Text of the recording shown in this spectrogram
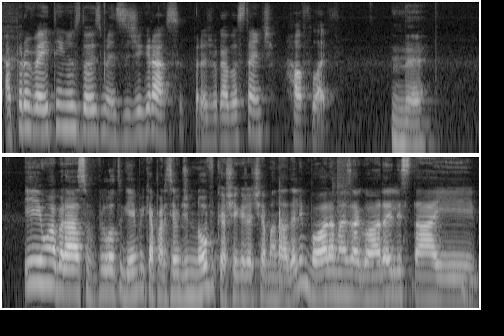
Aproveitem os dois meses de graça para jogar bastante Half-Life. Né? E um abraço pro Piloto Gamer que apareceu de novo, que eu achei que eu já tinha mandado ele embora, mas agora ele está aí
